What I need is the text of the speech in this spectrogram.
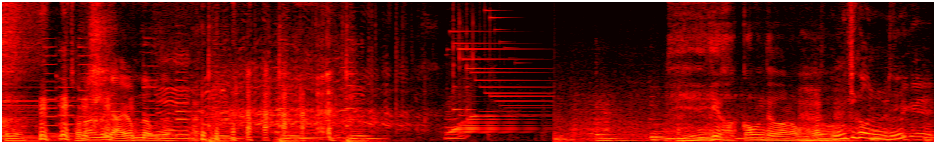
저는 전화근이 아예 없나 보다. 되게 가까운 데 가나 보다. 어디 가는데?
